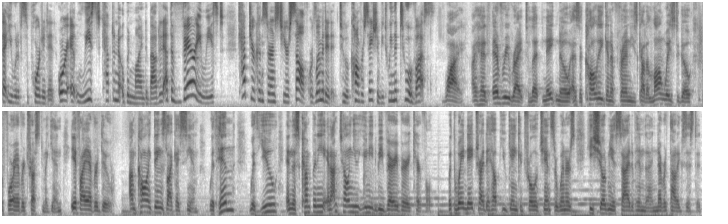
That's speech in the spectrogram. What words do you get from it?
that you would have supported it, or at least kept an open mind about it. At the very least, kept your concerns to yourself or limited it to a conversation between the two of us. Why? I had every right to let Nate know as a colleague and a friend he's got a long ways to go before I ever trust him again, if I ever do. I'm calling things like I see him. With him, with you, and this company, and I'm telling you, you need to be very, very careful. With the way Nate tried to help you gain control of Chancellor Winters, he showed me a side of him that I never thought existed.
